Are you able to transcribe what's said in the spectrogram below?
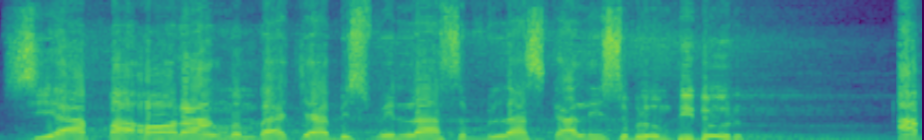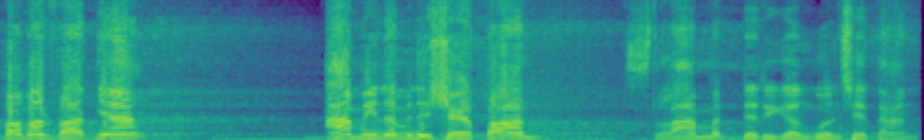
Siapa orang membaca Bismillah 11 kali sebelum tidur Apa manfaatnya? Amin amin syaitan Selamat dari gangguan setan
